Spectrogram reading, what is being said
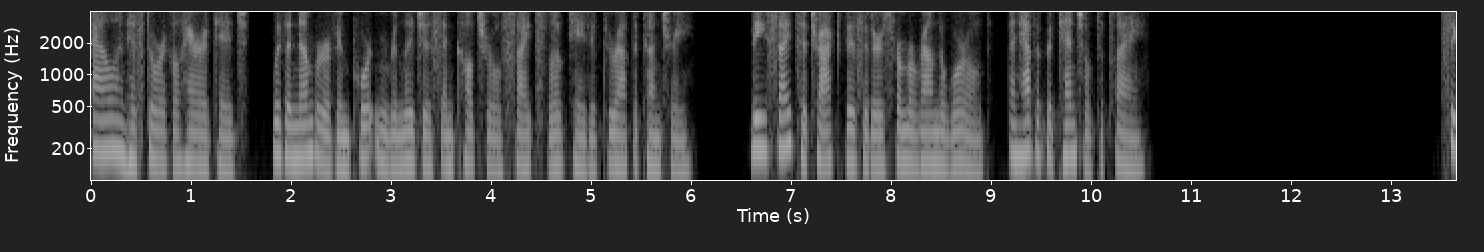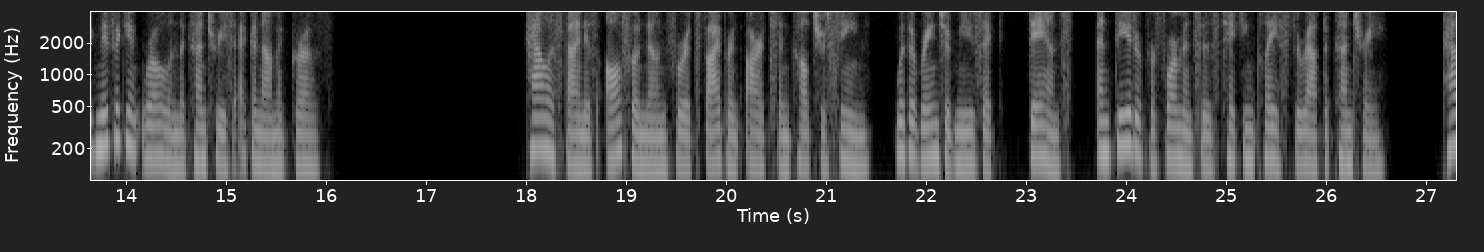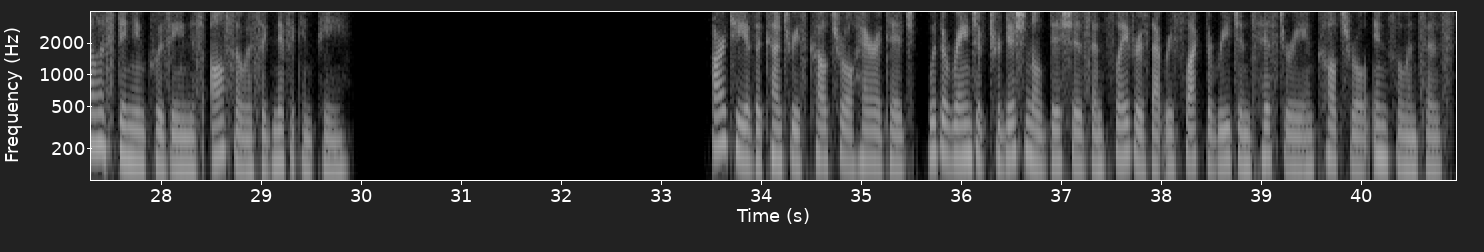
Allen Historical Heritage, with a number of important religious and cultural sites located throughout the country. These sites attract visitors from around the world and have the potential to play significant role in the country's economic growth. Palestine is also known for its vibrant arts and culture scene, with a range of music, dance, and theater performances taking place throughout the country. Palestinian cuisine is also a significant P. RT of the country's cultural heritage, with a range of traditional dishes and flavors that reflect the region's history and cultural influences.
